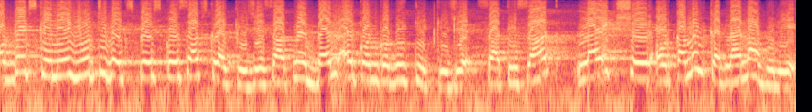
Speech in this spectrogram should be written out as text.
अपडेट्स के लिए YouTube एक्सप्रेस को सब्सक्राइब कीजिए साथ में बेल आइकॉन को भी क्लिक कीजिए साथ ही साथ लाइक शेयर और कमेंट करना ना भूलिए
